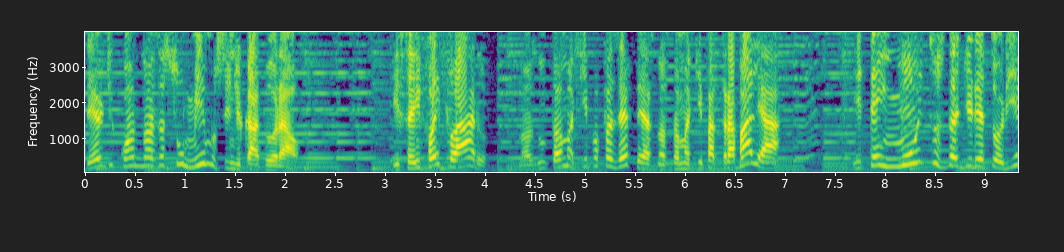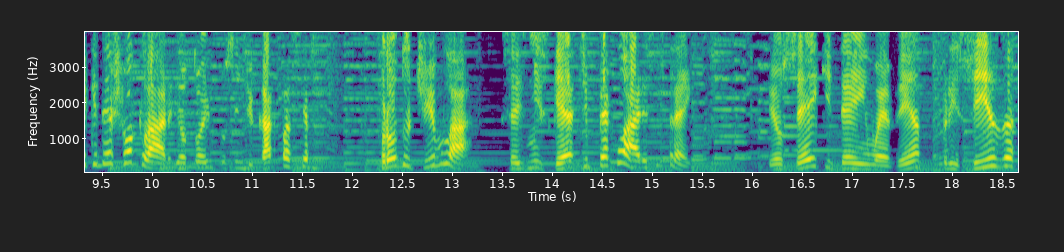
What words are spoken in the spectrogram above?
desde quando nós assumimos o sindicato rural. Isso aí foi claro. Nós não estamos aqui para fazer festa, nós estamos aqui para trabalhar. E tem muitos da diretoria que deixou claro. Eu estou indo para o sindicato para ser produtivo lá. Vocês me esquecem de pecuária esses trem. Eu sei que tem um evento, precisa,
